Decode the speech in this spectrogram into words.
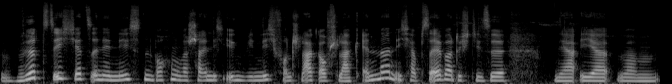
wird sich jetzt in den nächsten Wochen wahrscheinlich irgendwie nicht von Schlag auf Schlag ändern. Ich habe selber durch diese ja, eher ähm,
